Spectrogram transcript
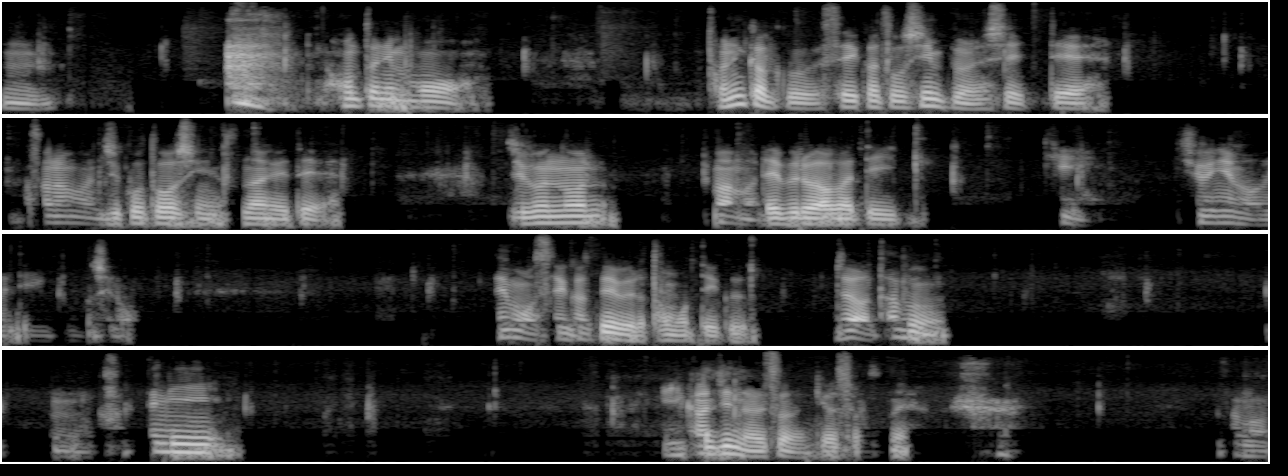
うん。本当にもう、とにかく生活をシンプルにしていって、その分自己投資につなげて、自分の、まあまあ、レベルを上がっていき、収入も上げていく、もちろん。でも生活レベルを保っていく。じゃあ多分、うん、勝手にいい感じになりそうな気がしますね。その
